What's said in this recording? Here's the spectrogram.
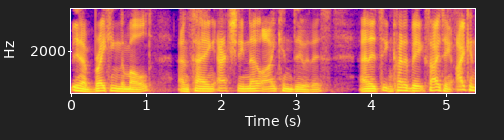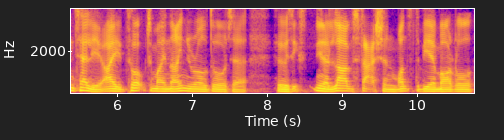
you know breaking the mold and saying actually no I can do this and it's incredibly exciting. I can tell you I talked to my 9-year-old daughter who is you know loves fashion, wants to be a model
